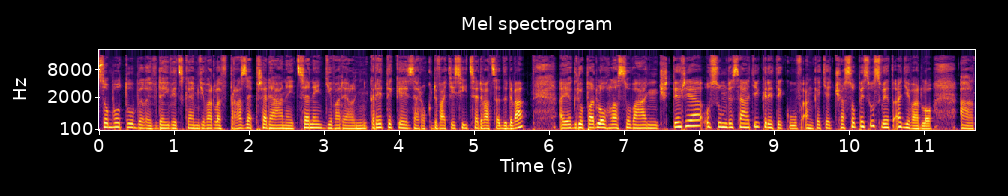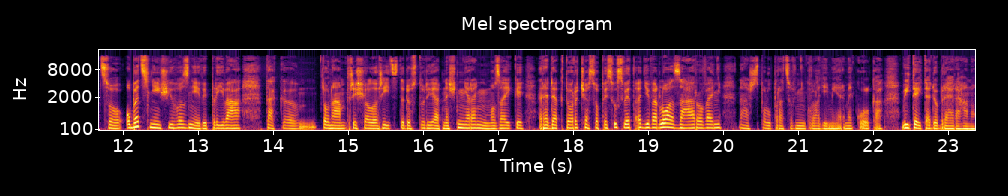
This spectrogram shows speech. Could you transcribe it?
sobotu byly v Davidském divadle v Praze předány ceny divadelní kritiky za rok 2022 a jak dopadlo hlasování 84 kritiků v anketě časopisu Svět a divadlo a co obecnějšího z něj vyplývá, tak ehm, to nám přišel říct do studia dnešní ranní mozaiky redaktor časopisu Svět a divadlo a zároveň náš spolupracovník Vladimír Mikulka. Vítejte, dobré ráno.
